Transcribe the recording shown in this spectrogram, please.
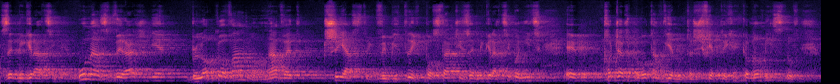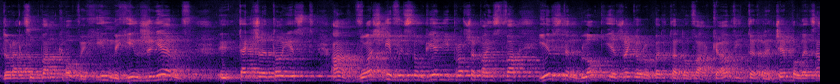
z emigracji. U nas wyraźnie blokowano nawet przyjazd tych wybitnych postaci z emigracji, bo nic, e, chociaż było tam wielu też świetnych ekonomistów, doradców bankowych, innych inżynierów, także to jest, a właśnie wystąpiłem i proszę Państwa, jest ten blog Jerzego Roberta Nowaka w internecie, polecam,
